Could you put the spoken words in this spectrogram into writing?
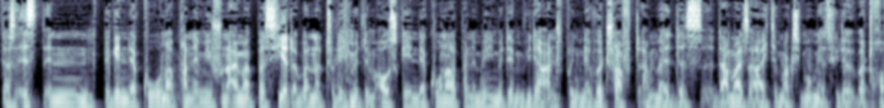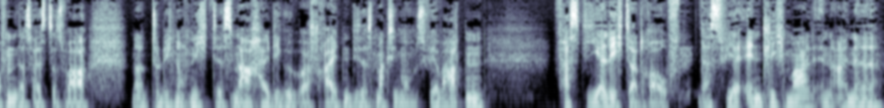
Das ist in Beginn der Corona-Pandemie schon einmal passiert, aber natürlich mit dem Ausgehen der Corona-Pandemie, mit dem Wiederanspringen der Wirtschaft haben wir das damals erreichte Maximum jetzt wieder übertroffen. Das heißt, das war natürlich noch nicht das nachhaltige Überschreiten dieses Maximums. Wir warten fast jährlich darauf, dass wir endlich mal in eine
